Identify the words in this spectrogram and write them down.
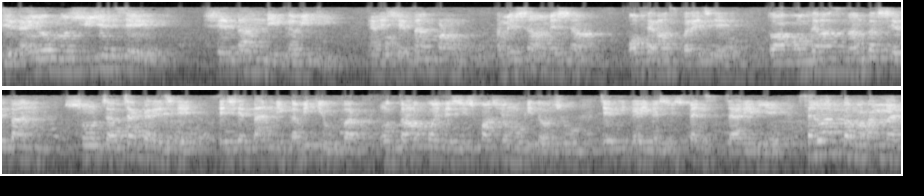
જે ડાયલોગનો સુજેટ છે, શેતાનની કમિટી અને શેતાન પણ હંમેશા હંમેશા કોન્ફરન્સ ભરે છે. તો આ કોન્ફરન્સના અંદર શેતાન શું ચર્ચા કરે છે, તે શેતાનની કમિટી ઉપર હું ત્રણ પોઈન્ટ સિસ્પેન્સિયો મૂકી દઉં છું, જેથી કરીને સસ્પેન્સ જારી રહે સલવાત પર મોહમ્મદ.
